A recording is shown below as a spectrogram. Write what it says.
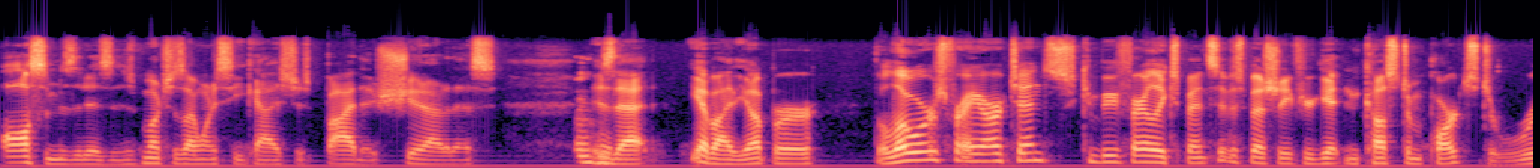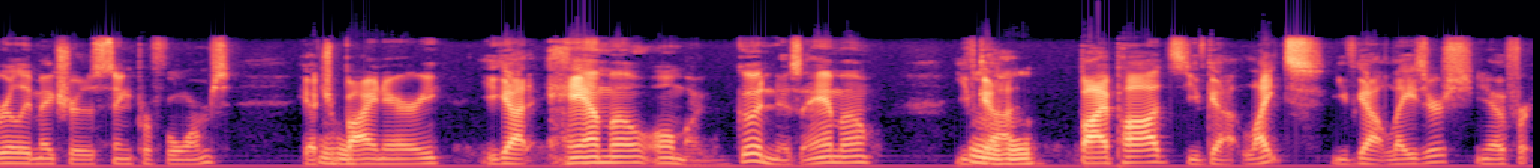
awesome as it is. As much as I want to see guys just buy the shit out of this, is that you gotta buy the upper. The lowers for AR-10s can be fairly expensive, especially if you're getting custom parts to really make sure this thing performs. You got your Mhm. binary, you got ammo. Oh my goodness, ammo! You've got Mhm. bipods, you've got lights, you've got lasers. You know, for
